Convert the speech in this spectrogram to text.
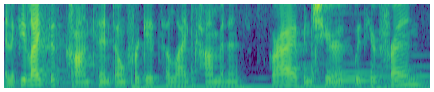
And if you like this content, don't forget to like, comment, and subscribe and share us with your friends.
